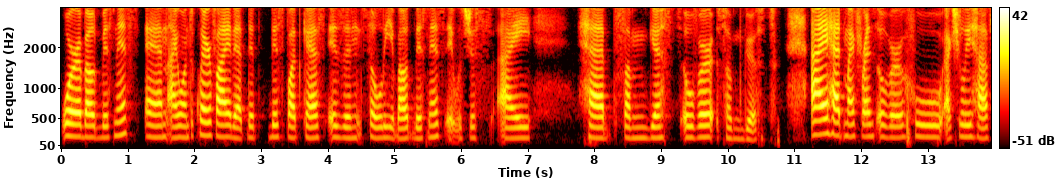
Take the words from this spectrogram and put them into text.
were about business and i want to clarify that, that this podcast isn't solely about business. It was just i had some guests over some guests i had my friends over who actually have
